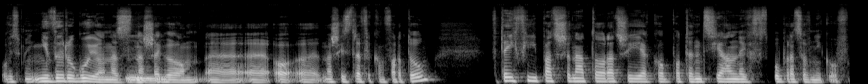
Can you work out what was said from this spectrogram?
powiedzmy, nie wyrugują nas z mm. naszego, e, e, o, e, naszej strefy komfortu. W tej chwili patrzę na to raczej jako potencjalnych współpracowników.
